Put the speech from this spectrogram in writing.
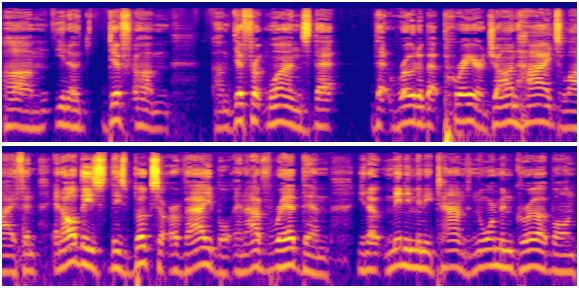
um, you know, diff, um, um, different ones that that wrote about prayer, John Hyde's life, and, and all these, these books are, are, valuable, and I've read them, you know, many, many times. Norman Grubb on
